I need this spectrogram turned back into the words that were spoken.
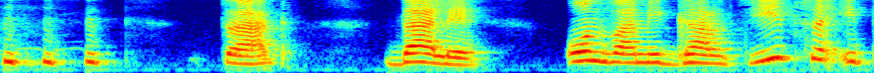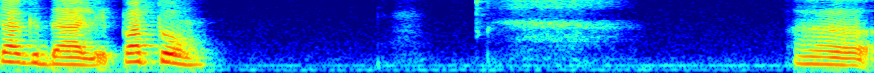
Так, далее он вами гордится и так далее. Потом, э,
